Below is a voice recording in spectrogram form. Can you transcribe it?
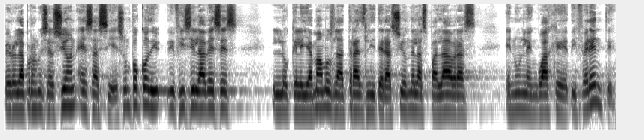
pero la pronunciación es así. Es un poco difícil a veces lo que le llamamos la transliteración de las palabras en un lenguaje diferente,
